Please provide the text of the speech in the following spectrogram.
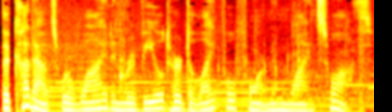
The cutouts were wide and revealed her delightful form in wide swaths.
